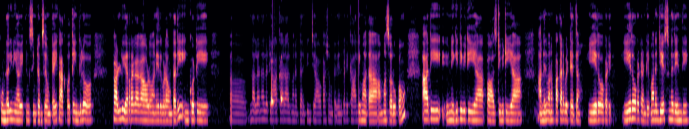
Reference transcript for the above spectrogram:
కుండలిని అవేకింగ్ సిమ్టమ్సే ఉంటాయి. కాకపోతే ఇందులో కళ్ళు ఎర్రగా కావడం అనేది కూడా ఉంటుంది. ఇంకోటి నల్ల నల్లటి ఆకారాలు మనకు కనిపించే అవకాశం ఉంటుంది. ఎందుకంటే కాళీమాత అమ్మ స్వరూపం. అది నెగిటివిటీయా పాజిటివిటీయా అనేది మనం పక్కన పెట్టేద్దాం. ఏదో ఒకటి ఏదో ఒకటి అండి. మనం చేస్తున్నది ఏంది?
